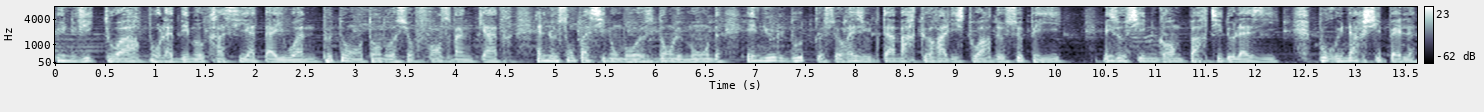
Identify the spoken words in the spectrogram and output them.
Une victoire pour la démocratie à Taïwan, peut-on entendre sur France 24. Elles ne sont pas si nombreuses dans le monde et nul doute que ce résultat marquera l'histoire de ce pays, mais aussi une grande partie de l'Asie, pour une archipel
